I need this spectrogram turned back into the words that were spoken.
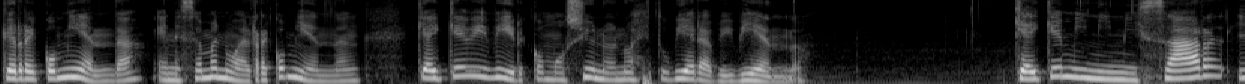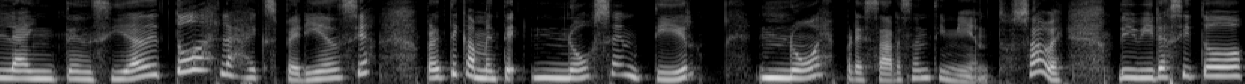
que recomienda, en ese manual recomiendan que hay que vivir como si uno no estuviera viviendo, que hay que minimizar la intensidad de todas las experiencias, prácticamente no sentir, no expresar sentimientos, ¿sabes? Vivir así todo,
